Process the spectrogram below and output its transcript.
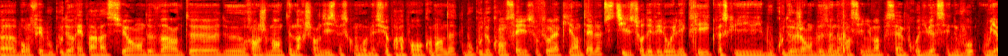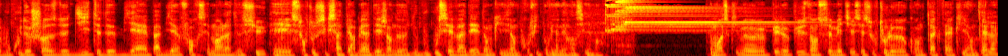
Euh, bon, on fait beaucoup de réparations, de ventes, de rangement de marchandises parce qu'on voit bien sûr par rapport aux commandes. Beaucoup de conseils surtout à la clientèle, style sur des vélos électriques parce que beaucoup de gens ont besoin de renseignements parce que c'est un produit assez nouveau où il y a beaucoup de choses de dites, de bien, pas bien forcément là-dessus. Et surtout, c'est que ça permet à des gens de, de beaucoup s'évader, donc ils en profitent pour venir des renseignements. Moi, ce qui me plaît le plus dans ce métier, c'est surtout le contact avec la clientèle.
